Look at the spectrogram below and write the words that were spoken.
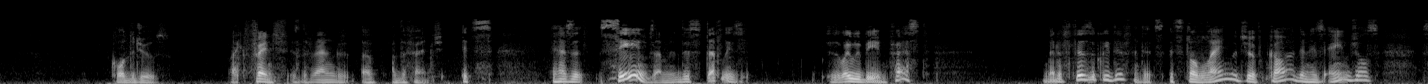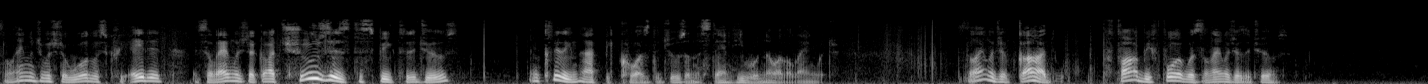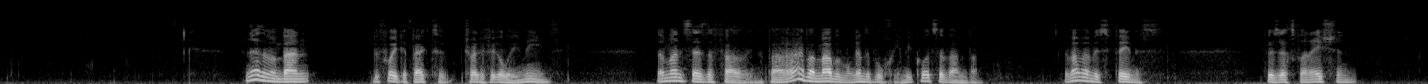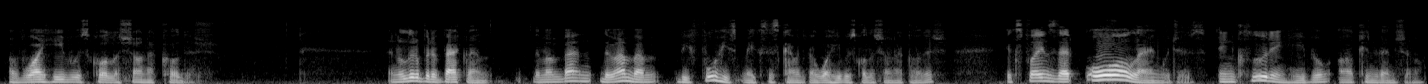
called the Jews like French is the language of, of the French. It's, it has a, seems, I mean, this definitely is the way we'd be impressed, metaphysically different. It's, it's the language of God and His angels. It's the language in which the world was created. It's the language that God chooses to speak to the Jews. And clearly not because the Jews understand Hebrew, no other language. It's the language of God. Far before it was the language of the Jews. Now the Ramban before I get back to try to figure out what he means, the man says the following. He quotes the Rambam. The Rambam is famous for his explanation of why Hebrew is called Lashon HaKodesh. And a little bit of background. The Rambam, the Rambam before he makes this comment about why Hebrew is called Lashon HaKodesh, explains that all languages, including Hebrew, are conventional.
